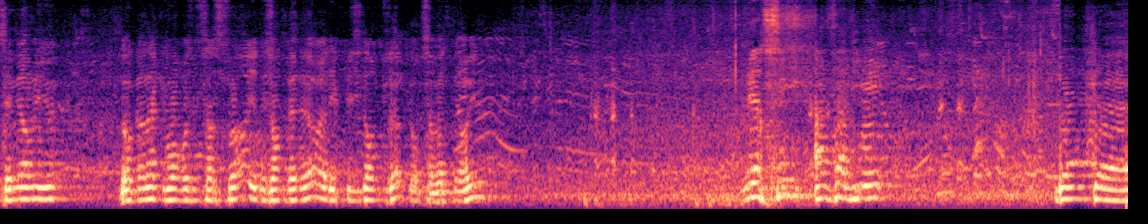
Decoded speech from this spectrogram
C'est merveilleux. Donc il y en a qui vont rejoindre ça ce soir. Il y a des entraîneurs, il y a des présidents de club, donc ça va être merveilleux. Merci à Xavier. Donc, euh,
